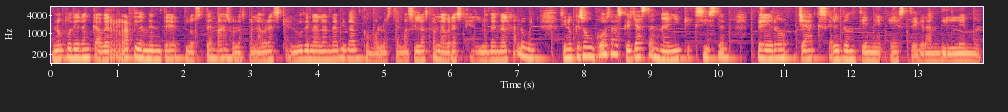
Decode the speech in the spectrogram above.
no pudieran caber rápidamente los temas o las palabras que aluden a la Navidad como los temas y las palabras que aluden al Halloween, sino que son cosas que ya están ahí, que existen, pero Jack Skellington tiene este gran dilema.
